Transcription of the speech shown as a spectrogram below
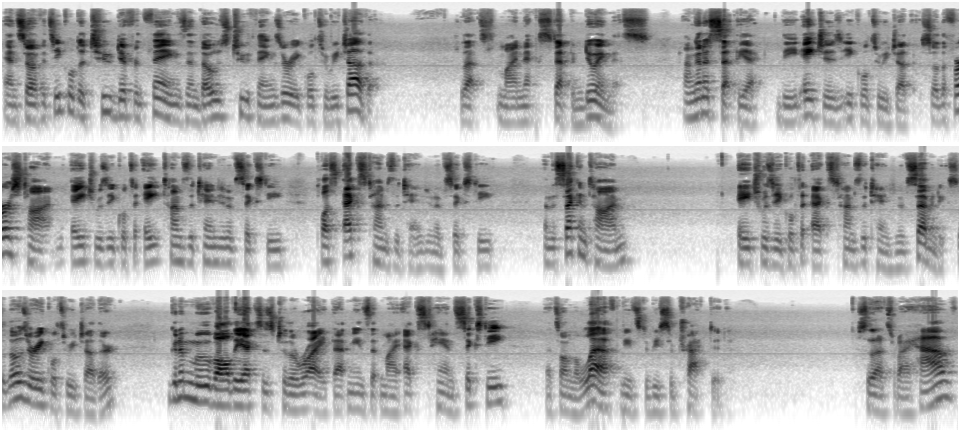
And so if it's equal to two different things, then those two things are equal to each other. So that's my next step in doing this. I'm going to set the, the h's equal to each other. So the first time, h was equal to 8 times the tangent of 60 plus x times the tangent of 60. And the second time, h was equal to x times the tangent of 70. So those are equal to each other. I'm going to move all the x's to the right. That means that my x tan 60 that's on the left needs to be subtracted. So that's what I have.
